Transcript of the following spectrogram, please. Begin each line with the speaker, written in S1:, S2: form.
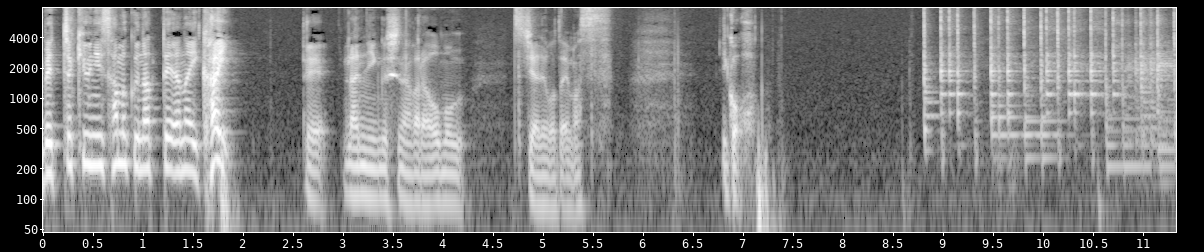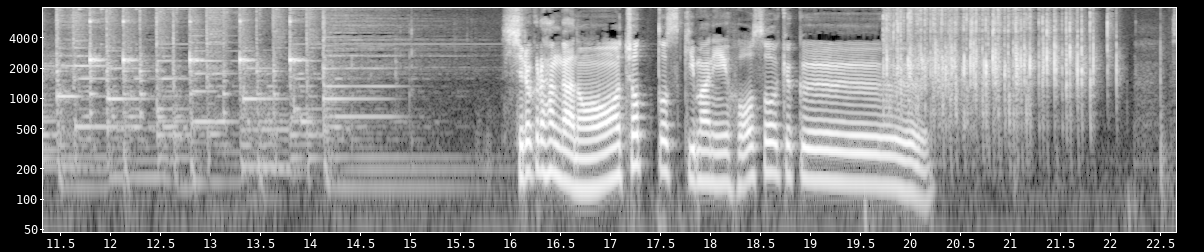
S1: めっちゃ急に寒くなってやないかいってランニングしながら思う土屋でございます。行こう。白黒ハンガーのちょっと隙間に放送局。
